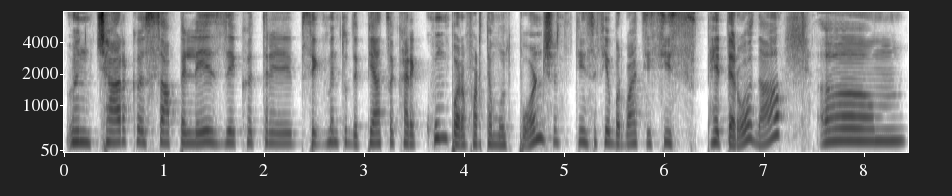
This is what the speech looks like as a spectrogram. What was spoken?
încearcă să apeleze către segmentul de piață care cumpără foarte mult porn și tind să fie bărbații cis hetero, da? Um,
